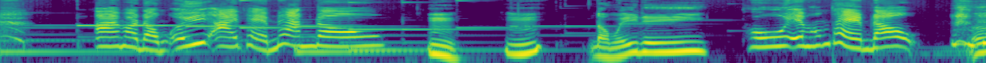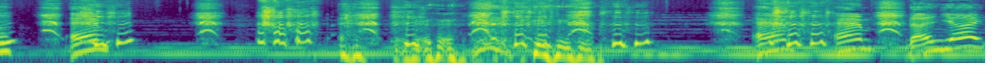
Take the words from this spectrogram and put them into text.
Ai mà đồng ý Ai thèm đấy anh đâu. Ừ, ừ đồng ý đi. Thôi em không thèm đâu. Ừ, Em? Em, em, đợi anh với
